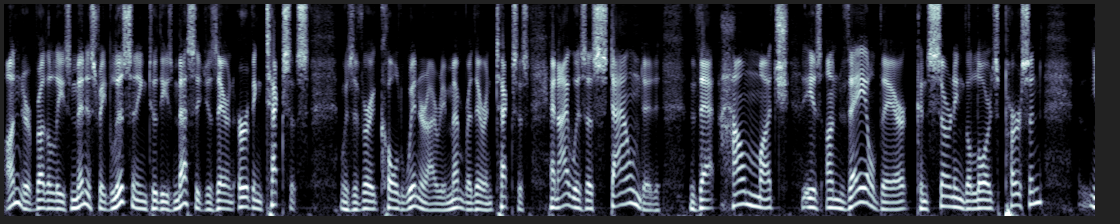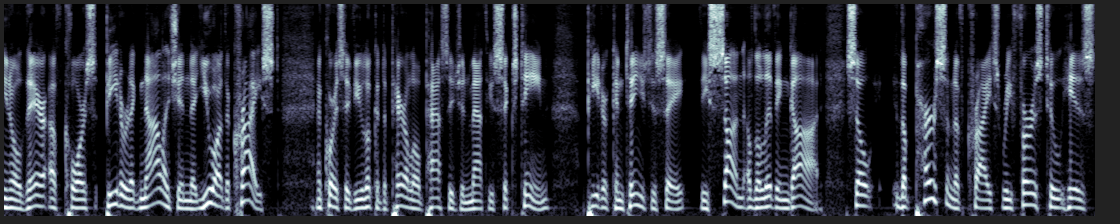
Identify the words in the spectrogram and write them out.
under Brother Lee's ministry listening to these messages there in Irving, Texas. It was a very cold winter, I remember, there in Texas. And I was astounded that how much is unveiled there concerning the Lord's person. You know, there, of course, Peter acknowledging that you are the Christ. Of course, if you look at the parallel passage in Matthew 16, Peter continues to say, the Son of the living God. So the person of Christ refers to his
